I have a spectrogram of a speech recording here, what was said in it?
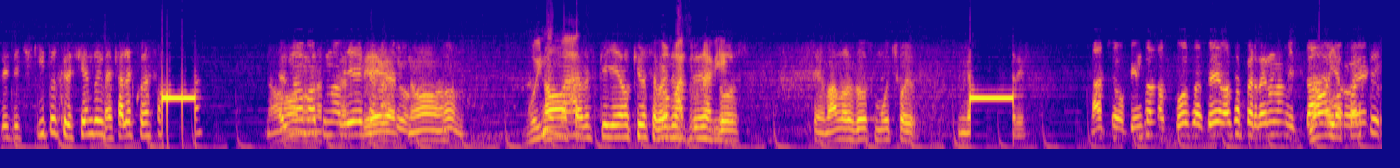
Desde chiquitos creciendo y me sales con esa No, es nada no, más no, una vieja, Nacho. No, Hoy no, ¿sabes qué? Ya no quiero saber No de ustedes dos. Se me van los dos mucho. Nacho, piensa las cosas, eh. Vas a perder una amistad. No, y aparte, eh.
